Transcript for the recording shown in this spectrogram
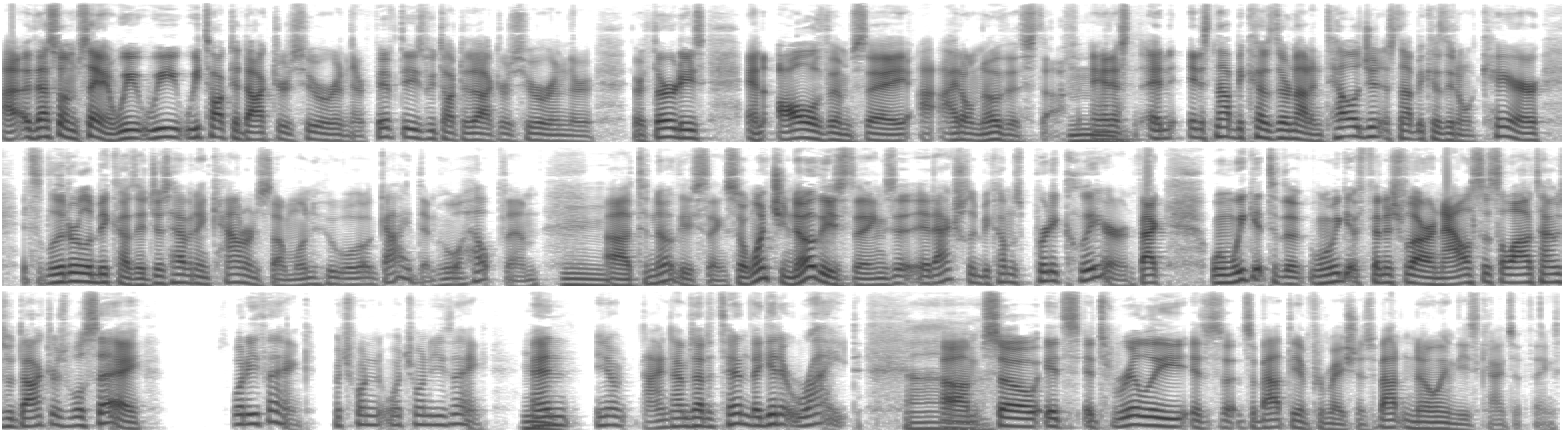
I, that's what I'm saying. We, we we talk to doctors who are in their 50s. We talk to doctors who are in their, their 30s, and all of them say, I, "I don't know this stuff." Mm. And it's and it's not because they're not intelligent. It's not because they don't care. It's literally because they just haven't encountered someone who will guide them, who will help them Mm. uh, to know these things. So once you know these things, it, it actually becomes pretty clear. In fact, when we get to the when we get finished with our analysis, a lot of times with doctors, we'll say. What do you think? Which one? Which one do you think? Mm. And you know, nine times out of ten, they get it right. Ah. Um, so it's it's really it's it's about the information. It's about knowing these kinds of things.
